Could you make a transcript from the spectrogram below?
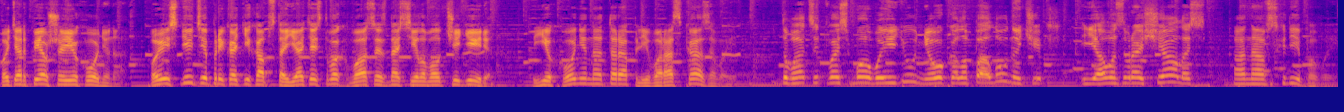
Потерпевшая Ехонина, поясните, при каких обстоятельствах вас изнасиловал Чигирин. Ехонина торопливо рассказывает. 28 июня около полуночи я возвращалась. Она всхлипывает.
